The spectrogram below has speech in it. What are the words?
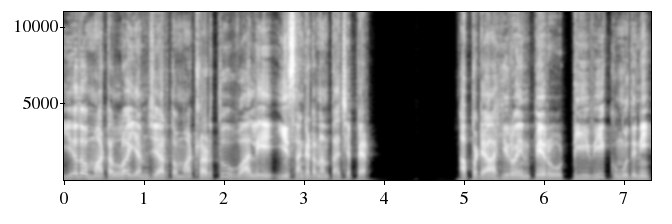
ఏదో మాటల్లో ఎంజీఆర్తో మాట్లాడుతూ వాలి ఈ సంఘటనంతా చెప్పారు. అప్పటి ఆ హీరోయిన్ పేరు టీవీ కుముదిని.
